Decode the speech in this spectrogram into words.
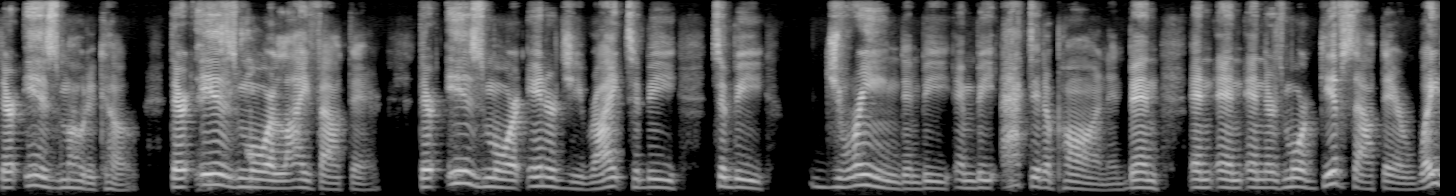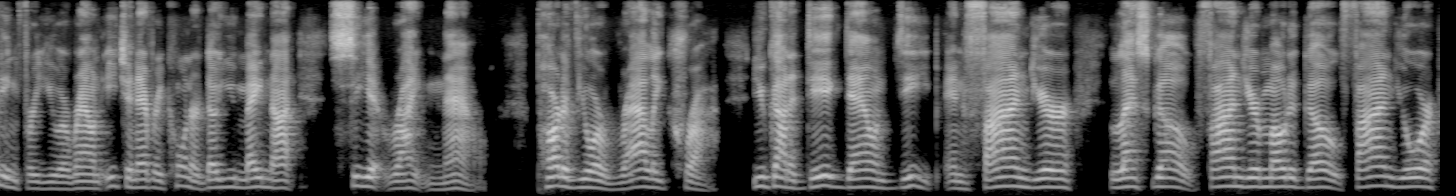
there is mo to go there is more life out there. There is more energy right to be to be dreamed and be and be acted upon and been and and and there's more gifts out there waiting for you around each and every corner though you may not see it right now. Part of your rally cry. You got to dig down deep and find your let's go find your mo to go find your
